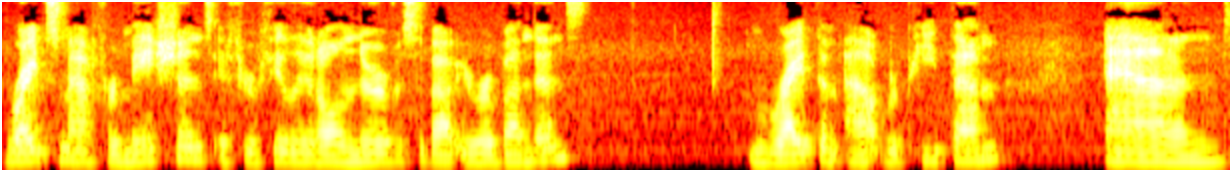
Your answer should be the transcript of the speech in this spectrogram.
write some affirmations if you're feeling at all nervous about your abundance. Write them out, repeat them, and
